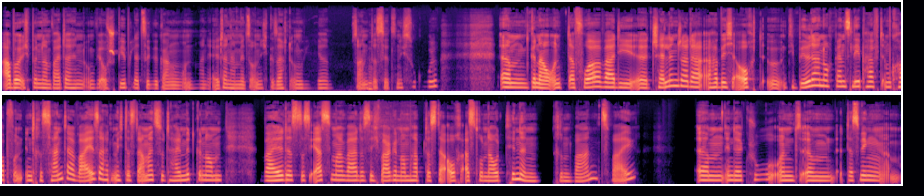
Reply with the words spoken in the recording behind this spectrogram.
aber ich bin dann weiterhin irgendwie auf Spielplätze gegangen und meine Eltern haben jetzt auch nicht gesagt, irgendwie hier Sand ist jetzt nicht so cool. Ähm, genau, und davor war die äh, Challenger, da habe ich auch äh, die Bilder noch ganz lebhaft im Kopf und interessanterweise hat mich das damals total mitgenommen, weil das das erste Mal war, dass ich wahrgenommen habe, dass da auch Astronautinnen drin waren, zwei. ähm, in der Crew und ähm, deswegen ähm,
